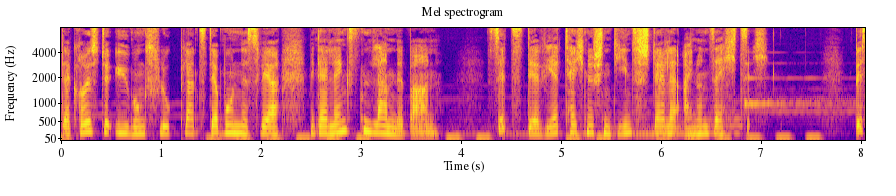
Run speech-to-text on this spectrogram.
der größte Übungsflugplatz der Bundeswehr mit der längsten Landebahn, Sitz der Wehrtechnischen Dienststelle 61. Bis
